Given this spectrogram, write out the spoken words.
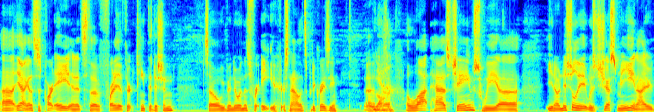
Uh, yeah, this is part eight, and it's the Friday the Thirteenth edition. So we've been doing this for eight years now. That's pretty crazy. Is And, uh, awesome. a lot has changed. We, uh, you know, initially it was just me, and I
